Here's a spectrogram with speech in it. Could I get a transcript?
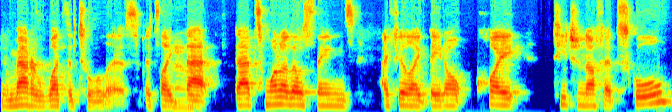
no matter what the tool is. It's like yeah. that. That's one of those things I feel like they don't quite teach enough at school.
